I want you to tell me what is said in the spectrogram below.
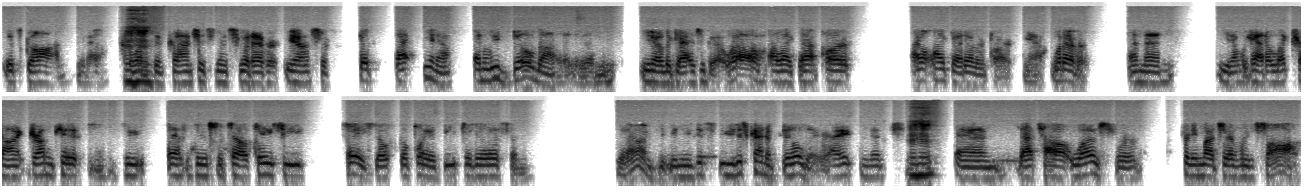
it's gone. You know, mm-hmm. collective consciousness, whatever. You know, so but that you know, and we build on it, and you know, the guys will go, well, I like that part. I don't like that other part. You know, whatever and then, you know, we had electronic drum kit. And Zeuss would tell Casey, "Hey, go go play a beat to this," and you know, and you just you just kind of build it, right? And it's mm-hmm. and that's how it was for pretty much every song.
